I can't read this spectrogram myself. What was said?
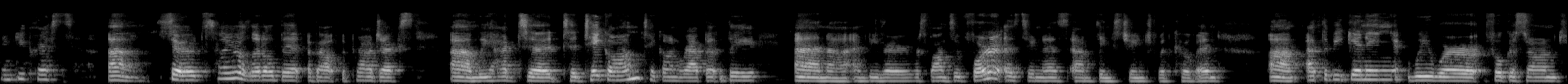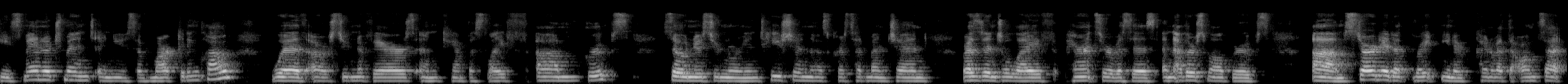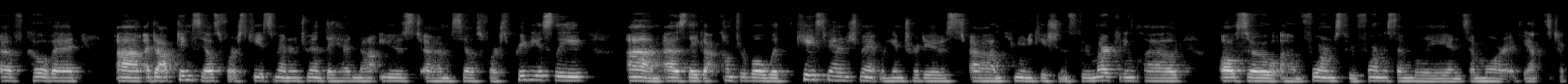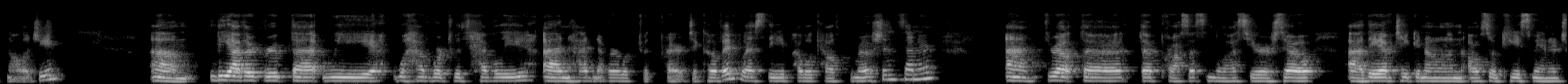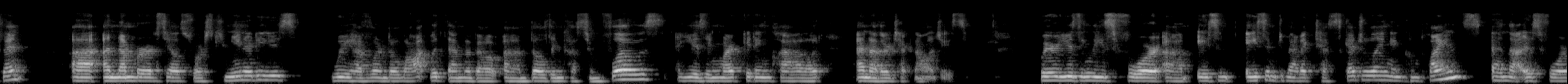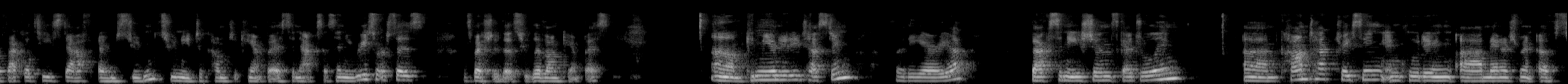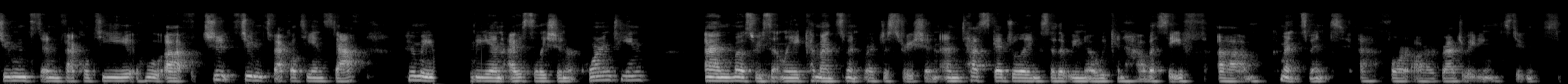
Thank you, Chris. Um, so to tell you a little bit about the projects um, we had to, to take on, take on rapidly and, uh, and be very responsive for as soon as um, things changed with COVID. Um, at the beginning, we were focused on case management and use of Marketing Cloud with our student affairs and campus life um, groups. So new student orientation, as Chris had mentioned, residential life, parent services, and other small groups um, started at right, you know, kind of at the onset of COVID, um, adopting Salesforce case management. They had not used um, Salesforce previously. Um, as they got comfortable with case management, we introduced um, communications through Marketing Cloud, also um, forms through Form Assembly and some more advanced technology. Um, the other group that we have worked with heavily and had never worked with prior to COVID was the Public Health Promotion Center. Uh, throughout the, the process in the last year or so, uh, they have taken on also case management, uh, a number of Salesforce communities, we have learned a lot with them about um, building custom flows, using Marketing Cloud, and other technologies. We're using these for um, asym asymptomatic test scheduling and compliance, and that is for faculty, staff, and students who need to come to campus and access any resources, especially those who live on campus. Um, community testing for the area, vaccination scheduling, um, contact tracing, including uh, management of students and faculty who, uh, students, faculty, and staff who may be in isolation or quarantine, and most recently, commencement registration and test scheduling so that we know we can have a safe um, commencement uh, for our graduating students.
